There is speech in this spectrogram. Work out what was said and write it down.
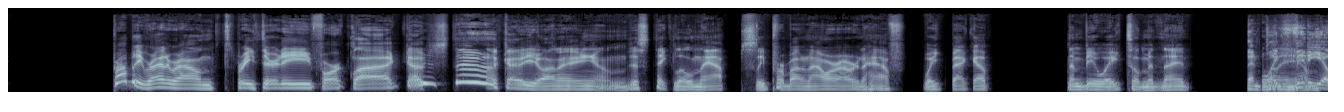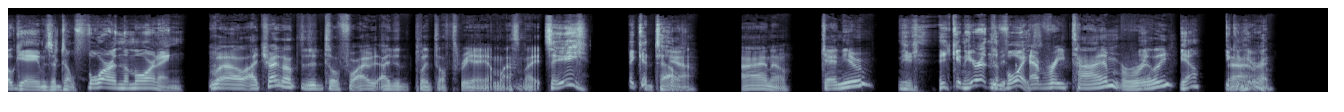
Probably right around 3.30, 4 o'clock. I was uh, kind of yawning and just take a little nap, sleep for about an hour, hour and a half, wake back up, then be awake till midnight. then play video games until four in the morning. Well, I try not to do till 4. I, I did play till 3 a.m. last night. See, I can tell. Yeah, I know. Can you? You, you can hear it in the voice. every time. Really? Yeah, you can I hear it.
